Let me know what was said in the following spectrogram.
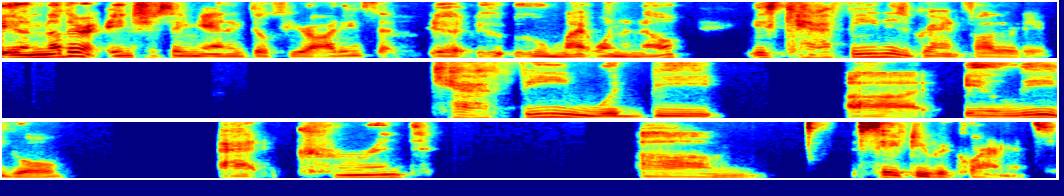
another interesting anecdote for your audience that uh, who, who might want to know is caffeine is grandfathered in. Caffeine would be uh, illegal at current um, safety requirements.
